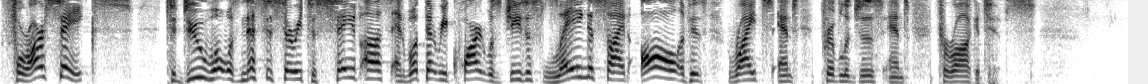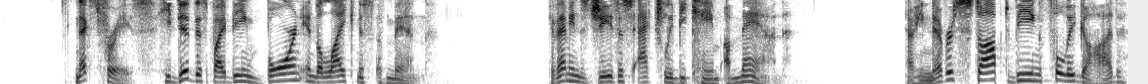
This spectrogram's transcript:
for our sakes to do what was necessary to save us, and what that required was Jesus laying aside all of his rights and privileges and prerogatives. Next phrase. He did this by being born in the likeness of men. Okay, that means Jesus actually became a man. Now, he never stopped being fully God,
